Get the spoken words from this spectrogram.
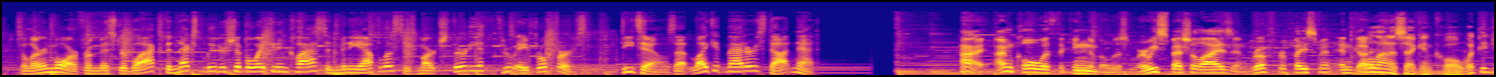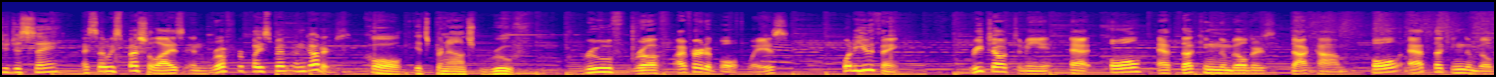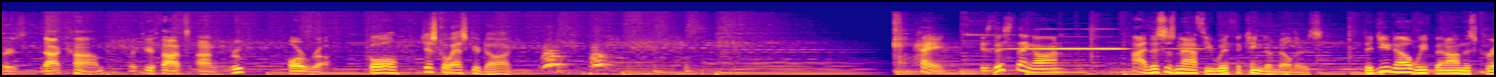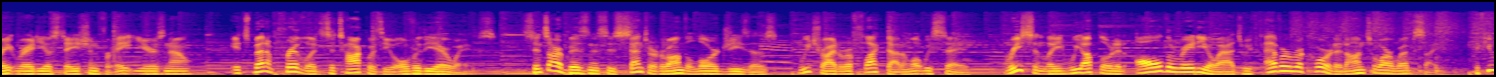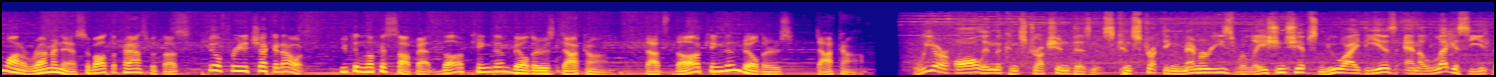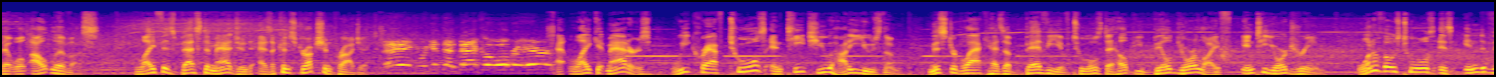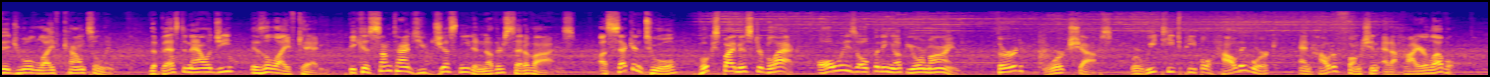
To learn more from Mr. Black, the next Leadership Awakening class in Minneapolis is March 30th through April 1st. Details at likeitmatters.net. Hi, I'm Cole with the Kingdom Builders, where we specialize in roof replacement and gutters. Hold on a second, Cole. What did you just say? I said we specialize in roof replacement and gutters. Cole, it's pronounced roof. Roof, roof, I've heard it both ways. What do you think? Reach out to me at cole at thekingdombuilders.com cole at thekingdombuilders.com with your thoughts on roof or roof. Cole, just go ask your dog. Hey, is this thing on? Hi, this is Matthew with the Kingdom Builders. Did you know we've been on this great radio station for eight years now? It's been a privilege to talk with you over the airwaves. Since our business is centered around the Lord Jesus, we try to reflect that in what we say. Recently, we uploaded all the radio ads we've ever recorded onto our website. If you want to reminisce about the past with us, feel free to check it out. You can look us up at thekingdombuilders.com. That's thekingdombuilders.com. We are all in the construction business, constructing memories, relationships, new ideas, and a legacy that will outlive us. Life is best imagined as a construction project. Hey, can we get that backhoe over here? At Like It Matters, we craft tools and teach you how to use them. Mr. Black has a bevy of tools to help you build your life into your dream. One of those tools is individual life counseling. The best analogy is a life caddy, because sometimes you just need another set of eyes. A second tool, Books by Mr. Black, always opening up your mind. Third, workshops, where we teach people how they work and how to function at a higher level.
